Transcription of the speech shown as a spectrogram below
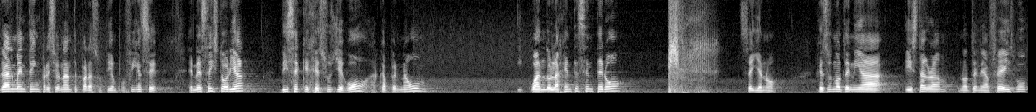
realmente impresionante para su tiempo. Fíjense, en esta historia dice que Jesús llegó a Capernaum y cuando la gente se enteró, se llenó. Jesús no tenía Instagram, no tenía Facebook,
